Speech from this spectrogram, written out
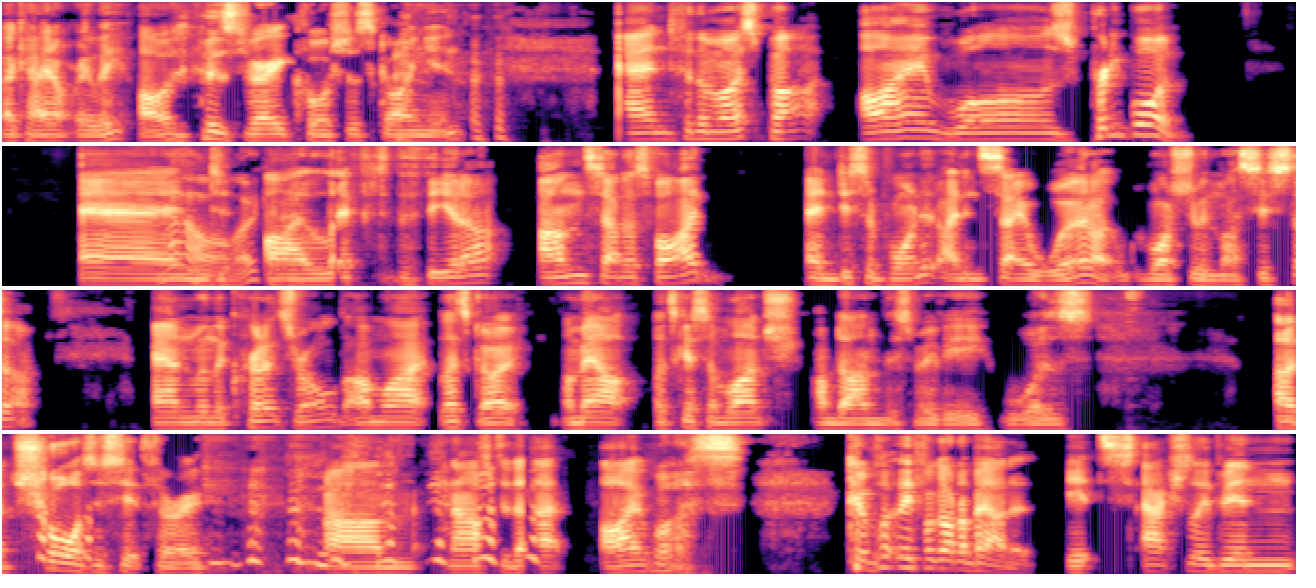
Okay, not really. I was very cautious going in. and for the most part, I was pretty bored. And Wow, okay. I left the theater unsatisfied and disappointed. I didn't say a word. I watched it with my sister. And when the credits rolled, I'm like, let's go. I'm out. Let's get some lunch. I'm done. This movie was a chore to sit through. Um, and after that, I was completely forgot about it. It's actually been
